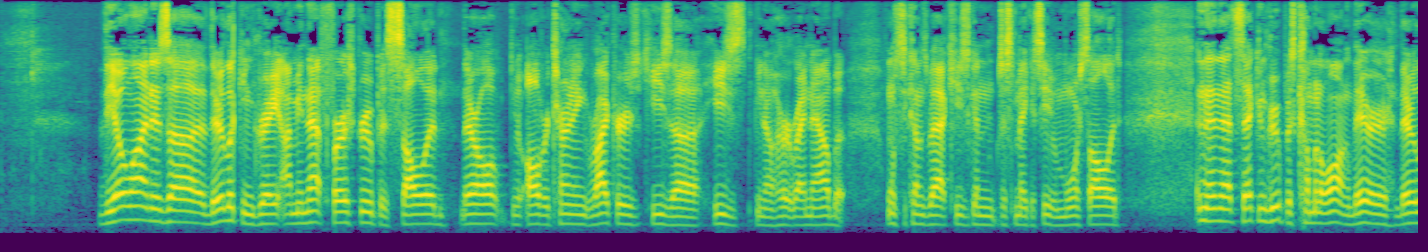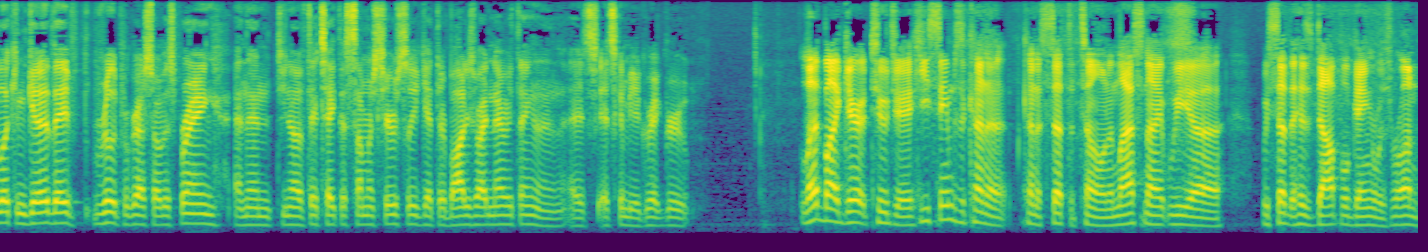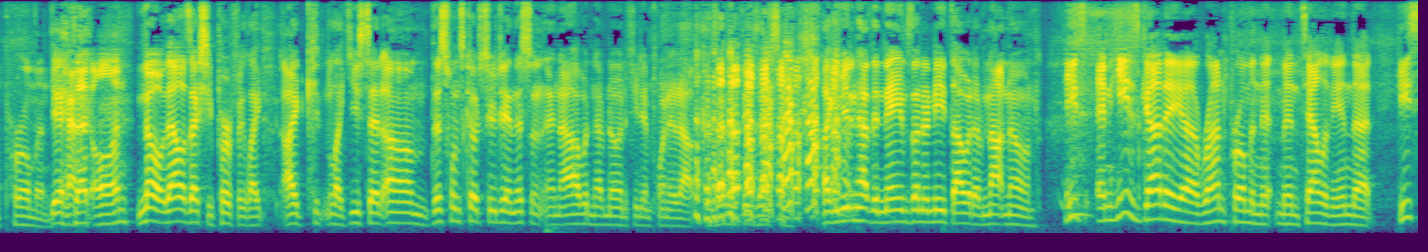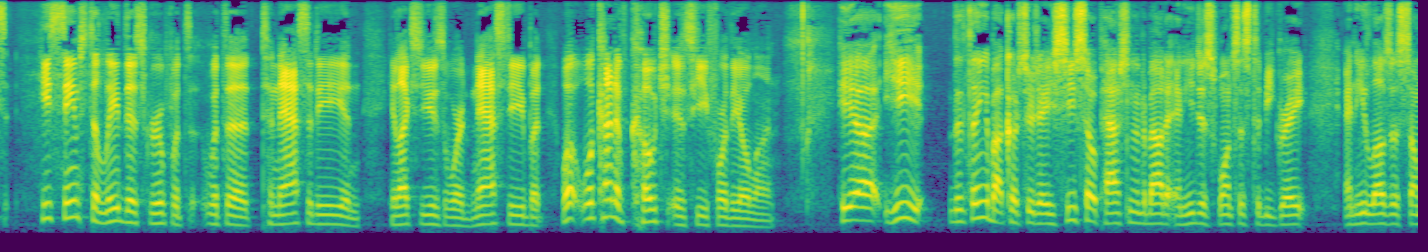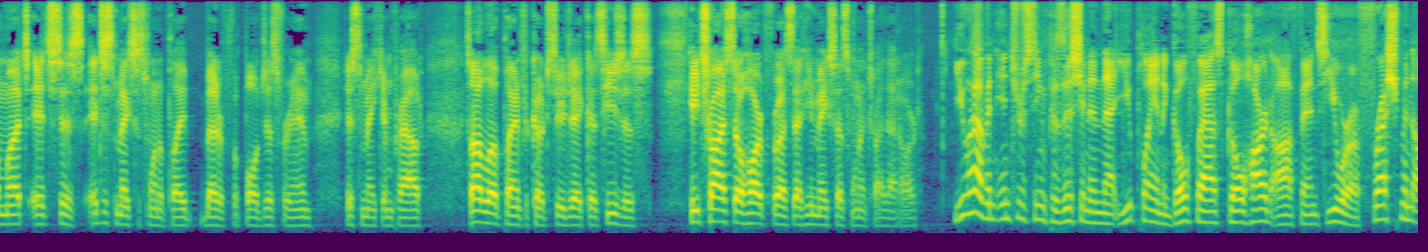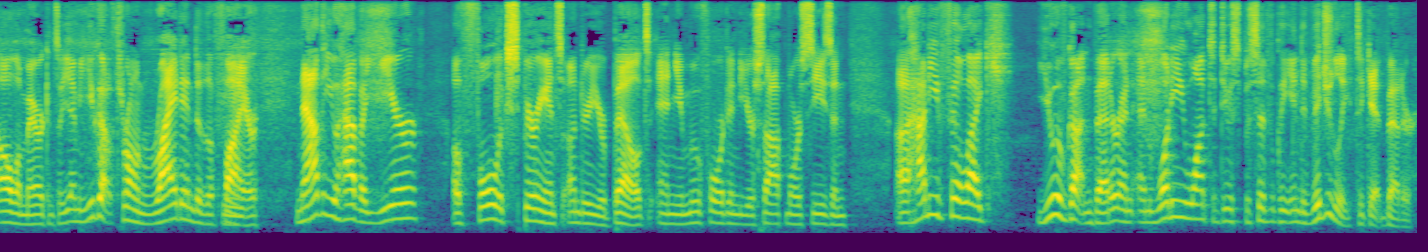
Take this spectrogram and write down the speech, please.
The O line is uh they're looking great. I mean that first group is solid. They're all you know, all returning. Ryker's he's uh he's you know hurt right now, but once he comes back, he's gonna just make us even more solid. And then that second group is coming along. They're they're looking good. They've really progressed over the spring. And then you know if they take the summer seriously, get their bodies right and everything, then it's it's gonna be a great group. Led by Garett Tujague, he seems to kind of kind of set the tone. And last night we uh, we said that his doppelganger was Ron Perlman. Yeah. Is that on? No, that was actually perfect. Like I could, like you said, um, this one's Coach 2J and this one, and I wouldn't have known if you didn't point it out because like if you didn't have the names underneath, I would have not known. He's and he's got a uh, Ron Perlman mentality in that he's he seems to lead this group with with the tenacity and he likes to use the word nasty. But what what kind of coach is he for the O line? He uh, he the thing about Coach 2J, is he's so passionate about it, and he just wants us to be great, and he loves us so much. It's just it just makes us want to play better football just for him, just to make him proud. So I love playing for Coach 2J because he's just he tries so hard for us that he makes us want to try that hard. You have an interesting position in that you play in a go fast, go hard offense. You were a freshman All American, so I mean you got thrown right into the fire. Now that you have a year of full experience under your belt and you move forward into your sophomore season, uh, how do you feel like you have gotten better, and, and what do you want to do specifically individually to get better?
